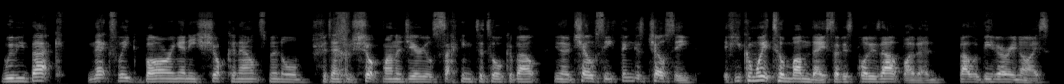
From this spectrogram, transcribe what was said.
We'll be back next week, barring any shock announcement or potential shock managerial sacking to talk about. You know, Chelsea, fingers Chelsea. If you can wait till Monday so this pod is out by then, that would be very nice.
